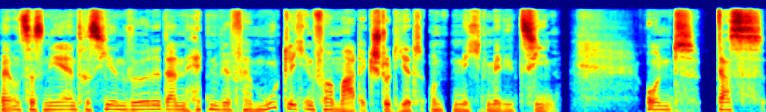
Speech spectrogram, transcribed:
Wenn uns das näher interessieren würde, dann hätten wir vermutlich Informatik studiert und nicht Medizin. Und dass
